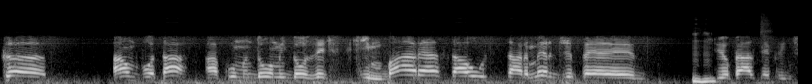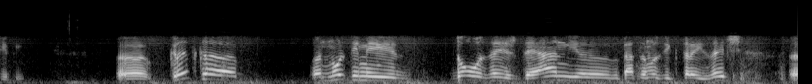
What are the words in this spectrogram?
că am votat acum în 2020 schimbarea sau s-ar merge pe, uh-huh. eu, pe alte principii. Uh, cred că în ultimii 20 de ani, uh, ca să nu zic 30, uh,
